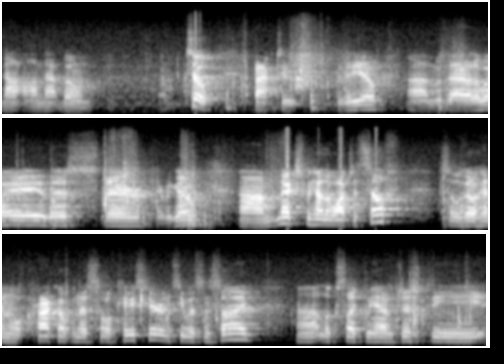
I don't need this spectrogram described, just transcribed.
not on that bone. So, back to the video. Uh, move that out of the way, this, there, there we go. Um, next we have the watch itself. So we'll go ahead and we'll crack open this little case here and see what's inside. Uh, it looks like we have just the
